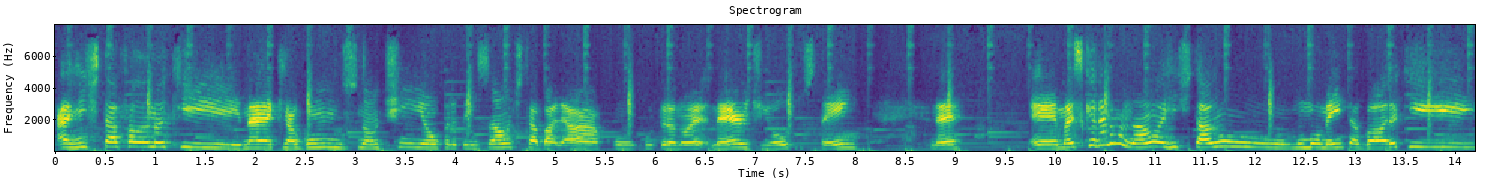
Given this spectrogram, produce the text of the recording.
A gente está falando aqui, né, que alguns não tinham pretensão de trabalhar com cultura nerd, outros têm, né? É, mas querendo ou não, a gente está num, num momento agora que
